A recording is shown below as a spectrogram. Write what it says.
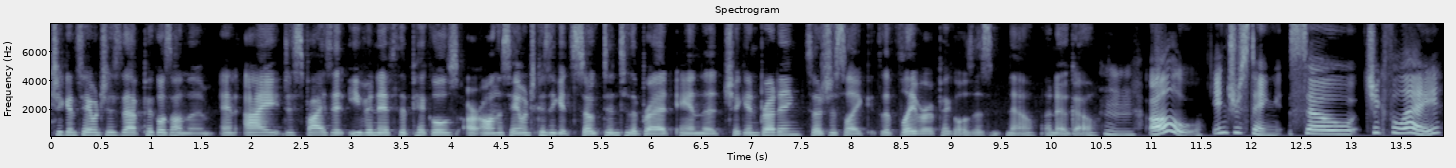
chicken sandwiches that have pickles on them, and I despise it even if the pickles are on the sandwich because it gets soaked into the bread and the chicken breading. So it's just like the flavor of pickles is no, a no go. Hmm. Oh, interesting. So Chick Fil A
